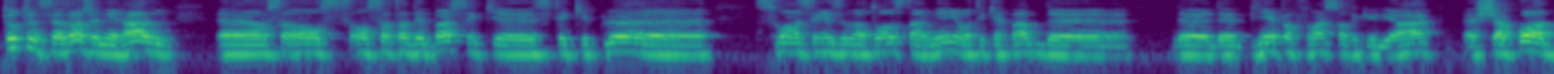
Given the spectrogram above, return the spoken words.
toute une saison générale. Euh, on ne s'entendait pas, c'est que cette équipe-là, soit en série éliminatoire cette année, ils ont été capables de de, de, bien performance régulière. Euh, chapeau à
